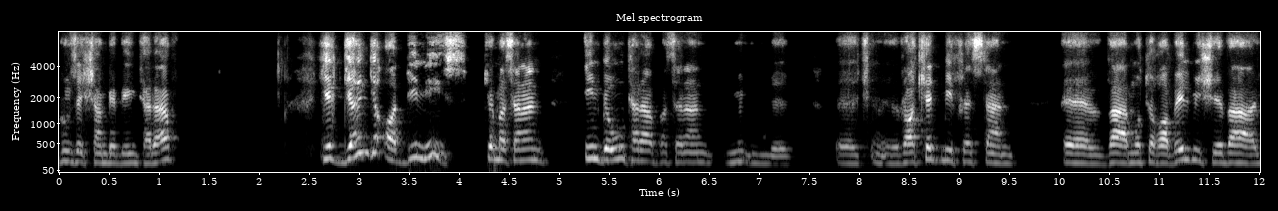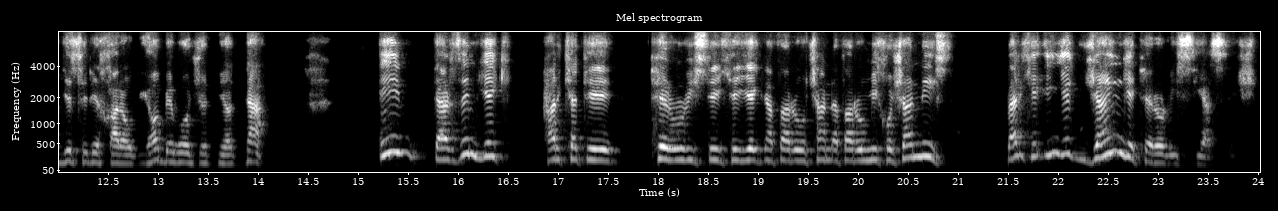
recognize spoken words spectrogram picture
روز شنبه به این طرف یک جنگ عادی نیست که مثلا این به اون طرف مثلا راکت میفرستن و متقابل میشه و یه سری خرابی ها به وجود میاد. نه. این در ضمن یک حرکت تروریستی که یک نفر رو چند نفر رو می‌کشن نیست بلکه این یک جنگ تروریستی هستش.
